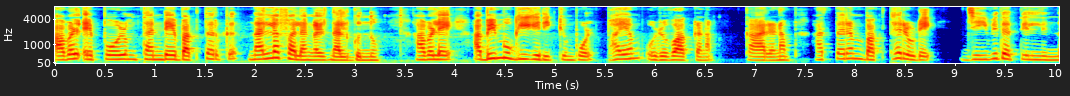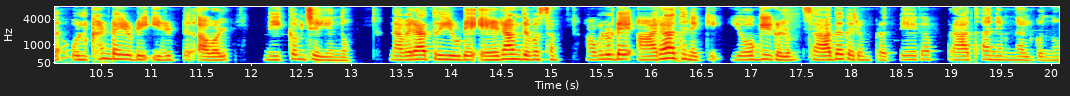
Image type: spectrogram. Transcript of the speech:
അവൾ എപ്പോഴും തന്റെ ഭക്തർക്ക് നല്ല ഫലങ്ങൾ നൽകുന്നു. അവളെ അഭിമുഖീകരിക്കുമ്പോൾ ഭയം ഒഴിവാക്കണം. കാരണം അത്തരം ഭക്തരുടെ ജീവിതത്തിൽ നിന്ന് ഉത്കണ്ഠയുടെ ഇരുട്ട് അവൾ നീക്കം ചെയ്യുന്നു. നവരാത്രിയുടെ ഏഴാം ദിവസം അവളുടെ ആരാധനയ്ക്ക് യോഗികളും സാധകരും പ്രത്യേക പ്രാധാന്യം നൽകുന്നു.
